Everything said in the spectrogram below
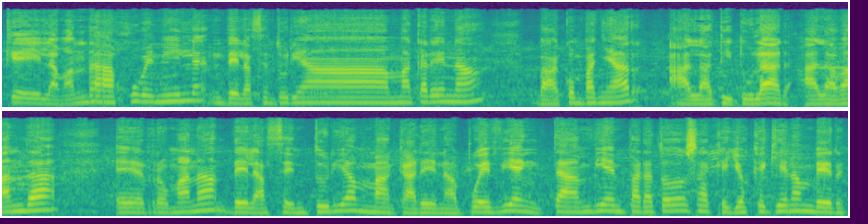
que la banda juvenil de la Centuria Macarena va a acompañar a la titular, a la banda eh, romana de la Centuria Macarena. Pues bien, también para todos aquellos que quieran ver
